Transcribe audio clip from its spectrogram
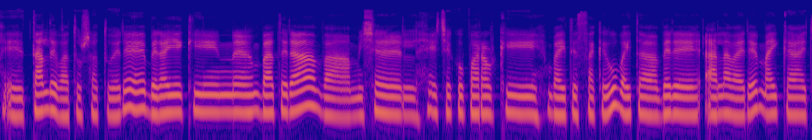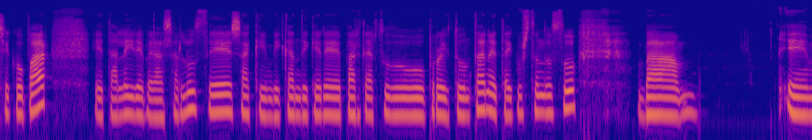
e, talde bat osatu ere, eh? beraiekin batera, ba, Michel Etxekopar aurki baitezakegu, baita bere alaba ere, Maika Etxekopar, eta leire bera saluze, sakin bikandik ere parte hartu du proiektu hontan, eta ikusten duzu, ba, em,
